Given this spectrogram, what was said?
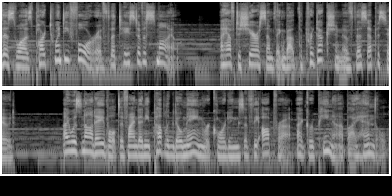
This was part 24 of The Taste of a Smile. I have to share something about the production of this episode. I was not able to find any public domain recordings of the opera Agrippina by Handel.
